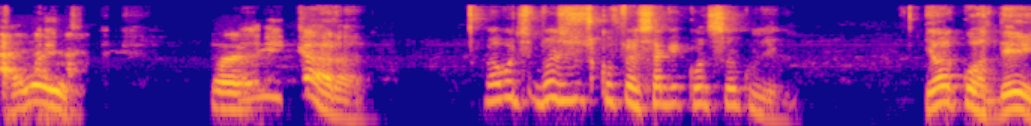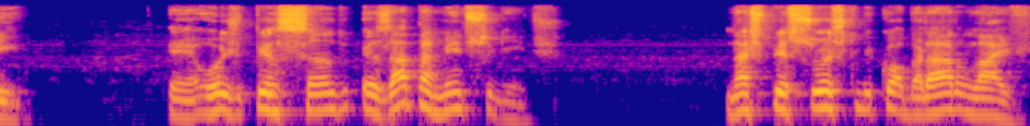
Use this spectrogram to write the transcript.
Falou isso. Aí, cara, mas vou te, vou te confessar o que aconteceu comigo. Eu acordei é, hoje pensando exatamente o seguinte: nas pessoas que me cobraram live.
